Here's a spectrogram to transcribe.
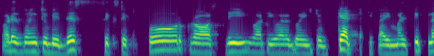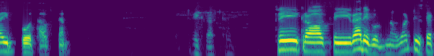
What is going to be this 64? cross 3, what you are going to get if I multiply both of them? 3 cross 3. 3 cross 3, very good. Now, what is that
